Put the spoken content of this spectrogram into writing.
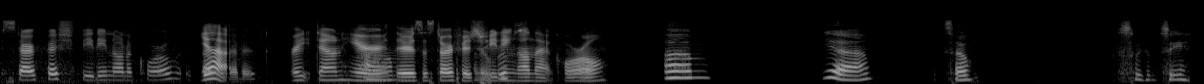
starfish feeding on a coral? Is that Yeah. what that is? right down here, Um, there's a starfish feeding oops. on that coral. Um, yeah, so. So we can see.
